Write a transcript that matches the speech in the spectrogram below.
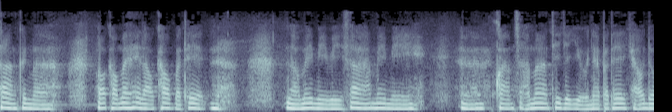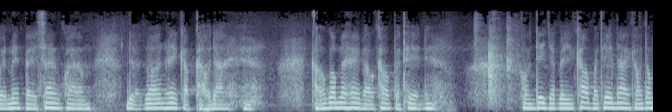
สร้างขึ้นมา เพราะเขาไม่ให้เราเข้าประเทศ เราไม่มีวีซ่าไม่มีความสามารถที่จะอยู่ในประเทศเขาโดยไม่ไปสร้างความเดือดร้อนให้กับเขาได้ เขาก็ไม่ให้เราเข้าประเทศคนที่จะไปเข้าประเทศได้ เขาต้อง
